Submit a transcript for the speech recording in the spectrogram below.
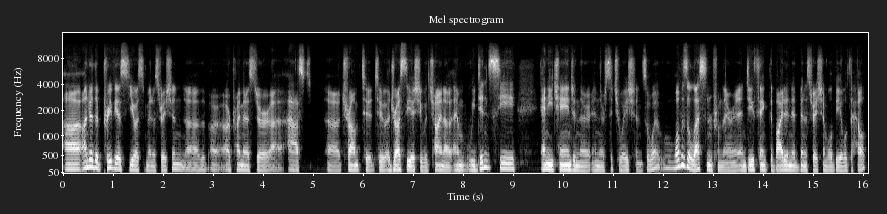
Uh, under the previous U.S. administration, uh, the, our, our, prime minister uh, asked uh, Trump to to address the issue with China, and we didn't see any change in their in their situation. So, what what was the lesson from there? And do you think the Biden administration will be able to help?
